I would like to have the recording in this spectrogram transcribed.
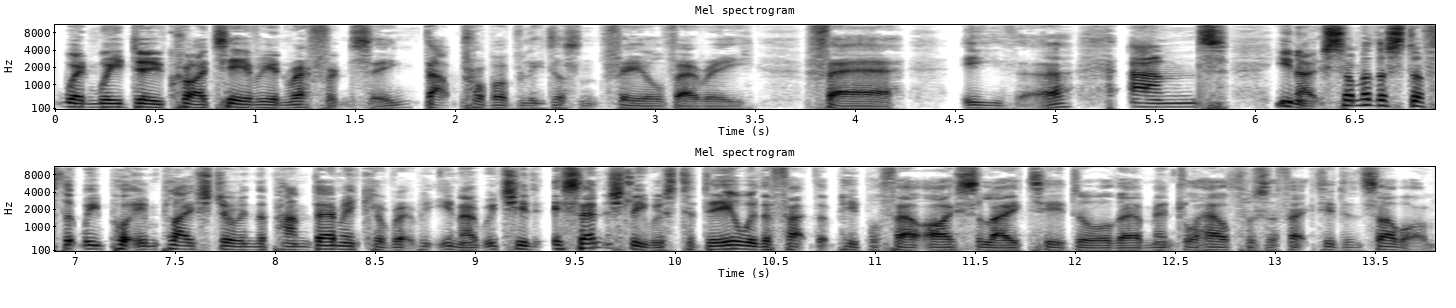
when we do criterion referencing, that probably doesn't feel very fair either. And, you know, some of the stuff that we put in place during the pandemic, you know, which essentially was to deal with the fact that people felt isolated or their mental health was affected and so on.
